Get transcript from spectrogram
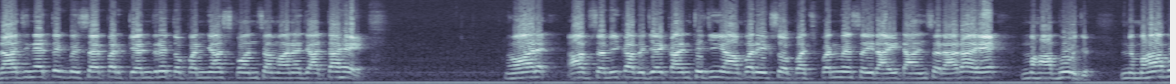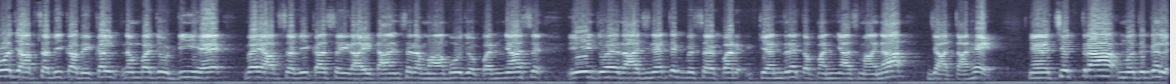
राजनीतिक विषय पर केंद्रित उपन्यास कौन सा माना जाता है? और आप सभी का विजयकांत जी, यहाँ पर 155 में सही राइट आंसर आ रहा है, महाभोज। महाभोज, आप सभी का विकल्प नंबर जो डी है, वह आप सभी का सही राइट आंसर है। महाभोज उपन्यास, ये जो है राजनीतिक विषय पर केंद्रित उपन्यास माना जाता है। चित्रा मुदगल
